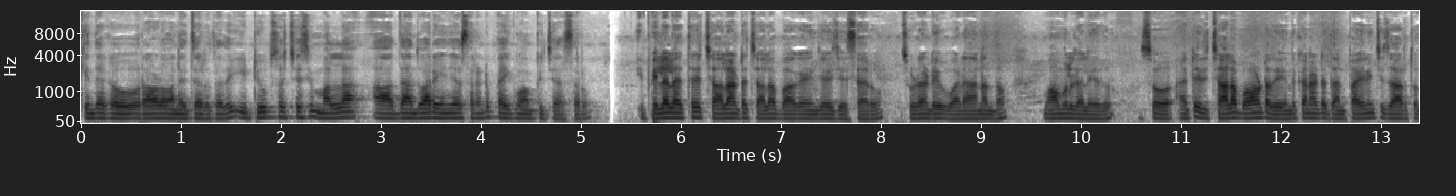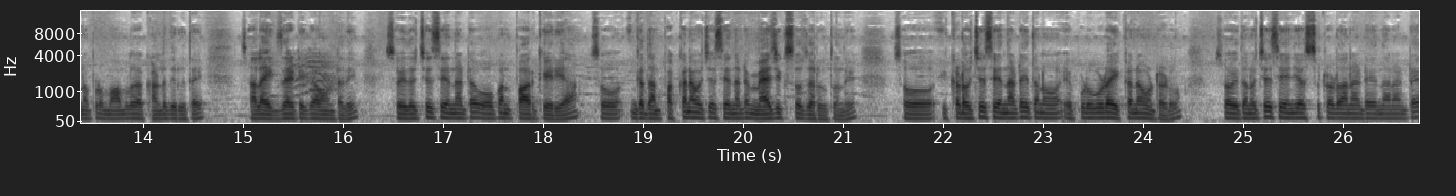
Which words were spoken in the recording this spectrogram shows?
కిందకు రావడం అనేది జరుగుతుంది. ఈ ట్యూబ్స్ వచ్చేసి మళ్ళీ దాని ద్వారా ఏం చేస్తారంటే పైకి పంపించేస్తారు. ఈ పిల్లలు అయితే చాలా అంటే చాలా బాగా ఎంజాయ్ చేశారు. చూడండి వాడి ఆనందం. మామూలుగా లేదు. సో అంటే ఇది చాలా బాగుంటుంది. ఎందుకనంటే దాని పైనుంచి జారుతున్నప్పుడు మామూలుగా కండ తిరుగుతాయి. చాలా ఎగ్జైటింగ్గా ఉంటుంది. సో ఇది వచ్చేసి ఏంటంటే ఓపెన్ పార్క్ ఏరియా. సో ఇంకా దాని పక్కనే వచ్చేసి ఏంటంటే మ్యాజిక్ షో జరుగుతుంది. సో ఇక్కడ వచ్చేసి ఏంటంటే ఇతను ఎప్పుడు కూడా ఇక్కడనే ఉంటాడు. సో ఇతను వచ్చేసి ఏం చేస్తుంటాడు అని అంటే ఏంటంటే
